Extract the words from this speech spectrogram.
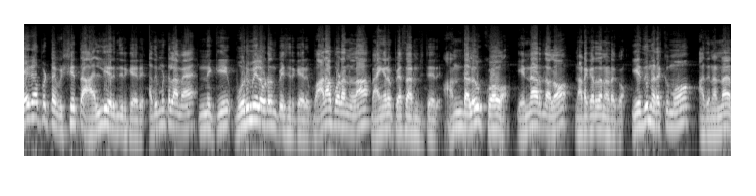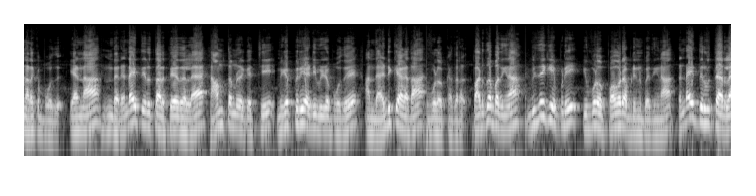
ஏகப்பட்ட விஷயத்தை அள்ளி எறிஞ்சிருக்காரு. அது மட்டும் இல்லாம இன்னைக்கு ஒருமையில பேசியிருக்காரு. வாடா போடான்லாம் பயங்கரம் பேச ஆரம்பிச்சிட்டாரு. அந்த அளவு கோவம். என்ன இருந்தாலும் நடக்கிறதா நடக்கும். எது நடக்குமோ அது நல்லா நடக்க போகுது. ஏன்னா இந்த ரெண்டாயிரத்தி இருபத்தி ஆறு தேர்தலில் நாம் தமிழர் கட்சி மிகப்பெரிய அடி விழ போது அந்த அடிக்காக தான் இவ்வளவு கதறல். அடுத்த பாத்தீங்கன்னா விஜய்க்கு எப்படி இவ்வளவு பவர் அப்படின்னு பாத்தீங்கன்னா ரெண்டாயிரத்தி இருபத்தி ஆறுல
